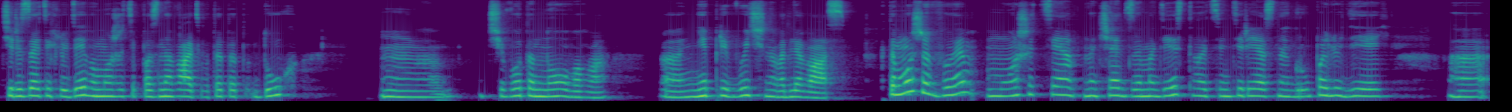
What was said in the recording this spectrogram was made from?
через этих людей вы можете познавать вот этот дух чего-то нового, э, непривычного для вас. К тому же вы можете начать взаимодействовать с интересной группой людей. А,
